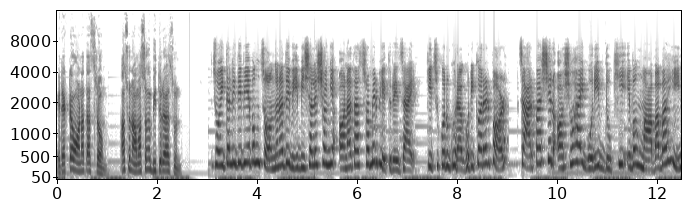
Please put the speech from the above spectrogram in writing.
এটা একটা অনাথ আশ্রম। আসুন, আমার সঙ্গে ভিতরে আসুন। চৈতালি দেবী এবং চন্দনা দেবী বিশালের সঙ্গে অনাথ আশ্রমের ভেতরে যায়। কিছুক্ষণ ঘোরাঘুরি করার পর চারপাশের অসহায়, গরিব, দুঃখী এবং মা বাবাহীন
